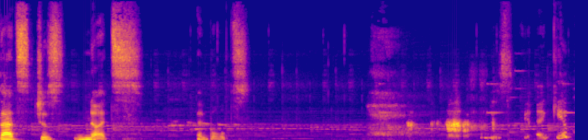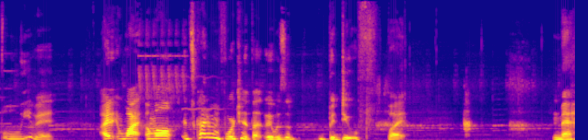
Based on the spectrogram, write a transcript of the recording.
That's just nuts and bolts. I can't believe it. I why? Well, it's kind of unfortunate that it was a Bidoof, but meh.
